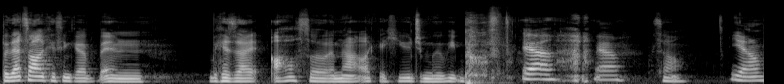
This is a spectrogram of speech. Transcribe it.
But that's all I could think of, and because I also am not like a huge movie buff, Yeah, yeah. So yeah.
